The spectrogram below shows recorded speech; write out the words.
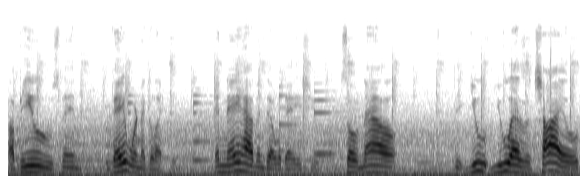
abused, then they were neglected and they haven't dealt with that issue. So now, you you as a child,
